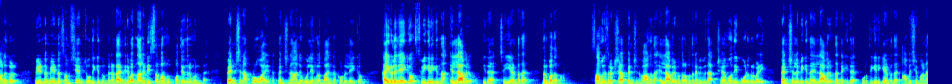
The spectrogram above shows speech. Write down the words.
ആളുകൾ വീണ്ടും വീണ്ടും സംശയം ചോദിക്കുന്നുണ്ട്. രണ്ടായിരത്തി ഇരുപത്തിനാല് ഡിസംബർ മുപ്പത്തിയൊന്നിന് മുൻപ് പെൻഷൻ അപ്രൂവ് ആയിട്ട് പെൻഷൻ ആനുകൂല്യങ്ങൾ ബാങ്ക് അക്കൗണ്ടിലേക്കോ കൈകളിലേക്കോ സ്വീകരിക്കുന്ന എല്ലാവരും ഇത് ചെയ്യേണ്ടത് നിർബന്ധമാണ്. സാമൂഹ്യ സുരക്ഷാ പെൻഷൻ വാങ്ങുന്ന എല്ലാവരും അതോടൊപ്പം തന്നെ വിവിധ ക്ഷേമോദി ബോർഡുകൾ വഴി പെൻഷൻ ലഭിക്കുന്ന എല്ലാവരും തന്നെ ഇത് പൂർത്തീകരിക്കേണ്ടത് ആവശ്യമാണ്.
